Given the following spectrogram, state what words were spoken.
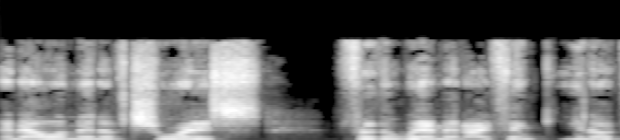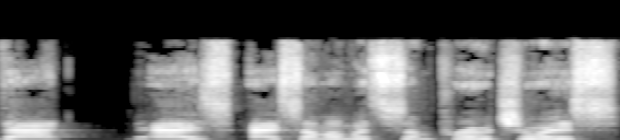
an element of choice for the women. I think, you know, that as as someone with some pro-choice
